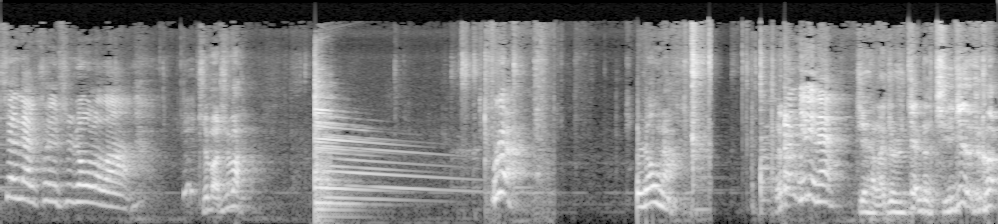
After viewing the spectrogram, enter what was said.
现在可以吃肉了吧？吃吧吃吧。不是，肉呢？那你里面接下来就是见证奇迹的时刻。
